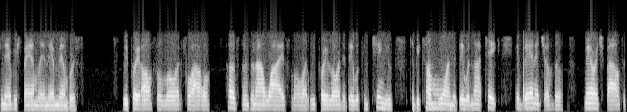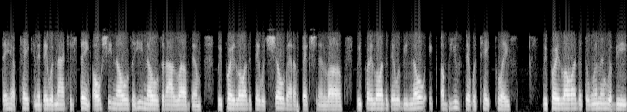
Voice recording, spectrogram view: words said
and every family and their members. We pray also, Lord, for our husbands and our wives, Lord. We pray, Lord, that they would continue to become one, that they would not take advantage of the marriage vows that they have taken, that they would not just think, oh, she knows and he knows that I love them. We pray, Lord, that they would show that affection and love. We pray, Lord, that there would be no abuse that would take place. We pray, Lord, that the women would be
